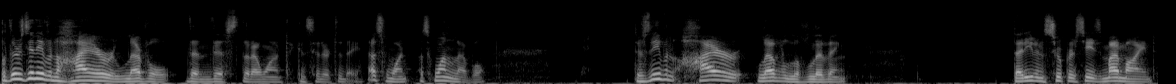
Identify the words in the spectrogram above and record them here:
But there's an even higher level than this that I wanted to consider today. That's one, that's one level. There's an even higher level of living that even supersedes my mind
